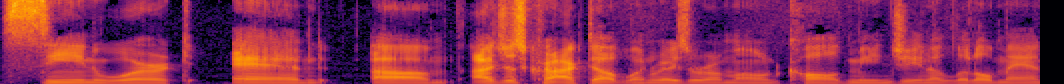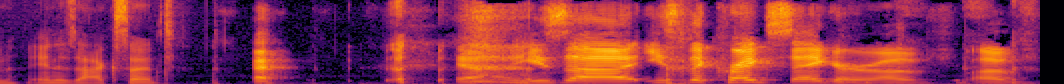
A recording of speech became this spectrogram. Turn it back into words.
scene work, and um, I just cracked up when Razor Ramon called Mean Gene a little man in his accent yeah, he's uh he's the Craig Sager of of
